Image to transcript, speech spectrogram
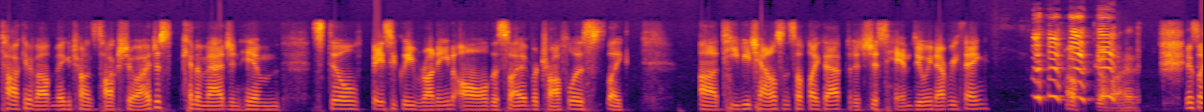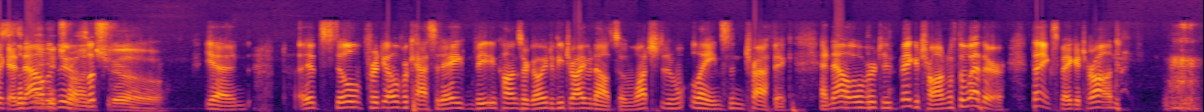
talking about Megatron's talk show, I just can imagine him still basically running all the Cybertropolis like uh, TV channels and stuff like that, but it's just him doing everything. Oh God! It's like It's and now the news. Let's- show. yeah, and it's still pretty overcast today. Vehicons are going to be driving out, so watch the lanes and traffic. And now over to Megatron with the weather. Thanks, Megatron.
